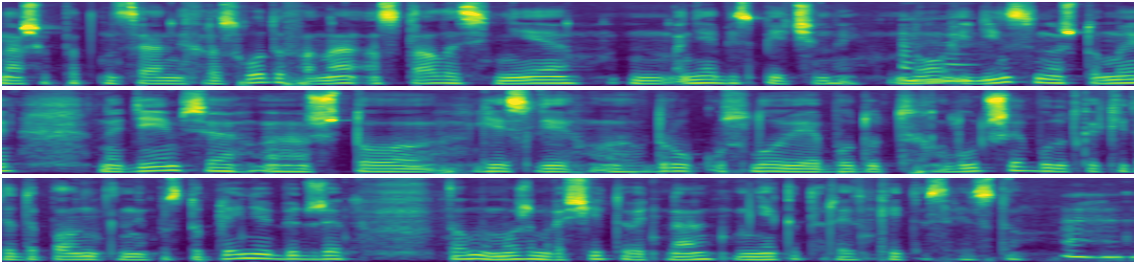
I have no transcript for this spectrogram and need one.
наших потенциальных расходов расходов она осталась не, не обеспеченной. Но угу. единственное, что мы надеемся, э, что если э, вдруг условия будут лучше, будут какие-то дополнительные поступления в бюджет, то мы можем рассчитывать на некоторые какие-то средства. Угу.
